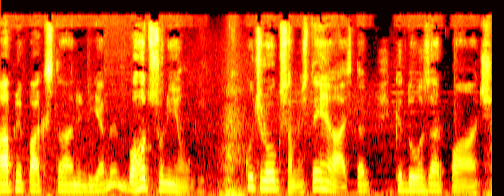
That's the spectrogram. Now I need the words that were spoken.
आपने पाकिस्तान, इंडिया में बहुत सुनी होंगी। कुछ लोग समझते हैं आज तक कि 2005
